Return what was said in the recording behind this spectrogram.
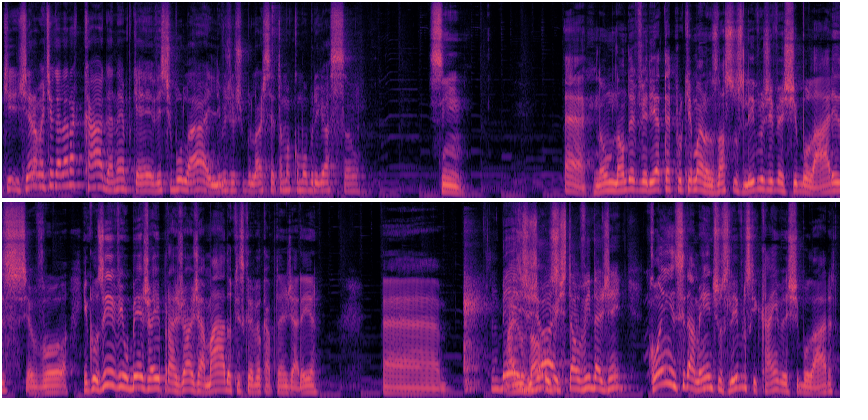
que geralmente a galera caga, né? Porque é vestibular, e livro de vestibular você toma como obrigação. Sim. É, não, não deveria, até porque, mano, os nossos livros de vestibulares, eu vou. Inclusive, um beijo aí pra Jorge Amado, que escreveu Capitão de Areia. É, Um beijo, Jorge, os- tá ouvindo a gente? Conhecidamente, os livros que caem em vestibular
